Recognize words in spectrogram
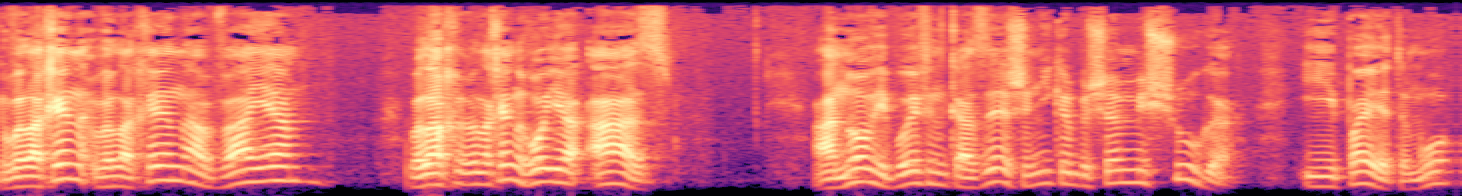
Велахен, велахен авая, велахен гоя аз, а новый бойфен казе шеникер бешем мишуга. И поэтому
